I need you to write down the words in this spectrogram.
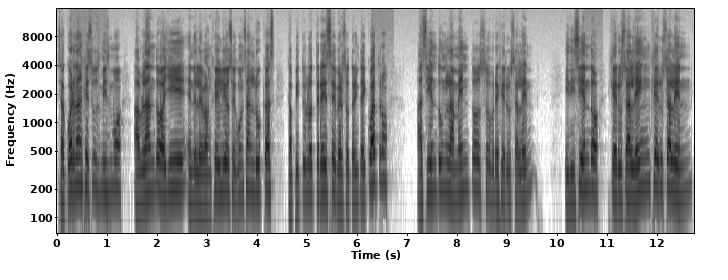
¿Se acuerdan Jesús mismo hablando allí en el Evangelio según San Lucas capítulo 13, verso 34, haciendo un lamento sobre Jerusalén y diciendo, Jerusalén, Jerusalén,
